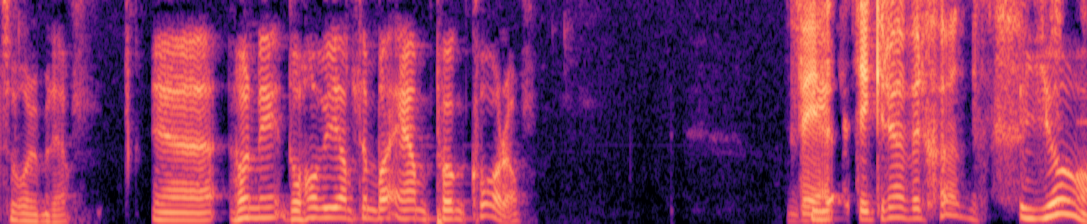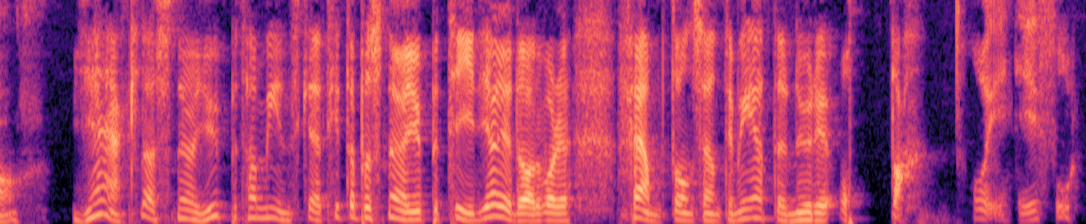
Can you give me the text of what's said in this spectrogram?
Så var det med det. Eh, hörni, då har vi egentligen bara en punkt kvar då. Vädret i Grövelsjön. Ja, jäklar snödjupet har minskat. Jag tittade på snödjupet tidigare idag, då var det 15 centimeter, nu är det 8. Oj, det är fort.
